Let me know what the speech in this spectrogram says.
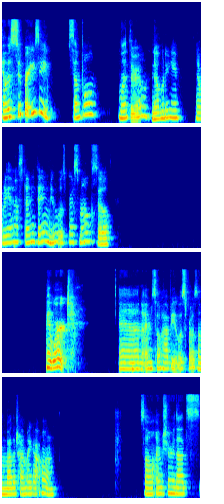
it was super easy, simple, went through. Nobody, nobody asked anything, knew it was breast milk, so it worked. And I'm so happy it was frozen by the time I got home. So I'm sure that's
